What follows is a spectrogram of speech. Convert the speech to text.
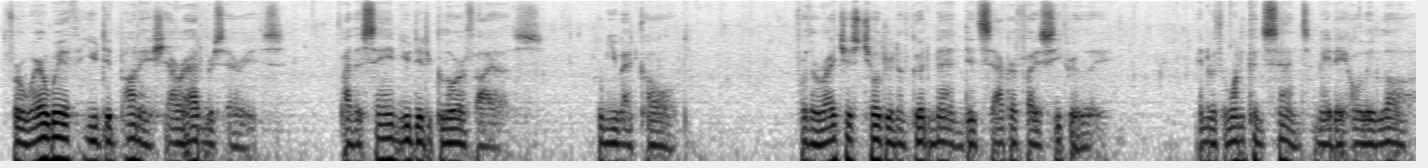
For wherewith you did punish our adversaries, by the same you did glorify us, whom you had called. For the righteous children of good men did sacrifice secretly, and with one consent made a holy law,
